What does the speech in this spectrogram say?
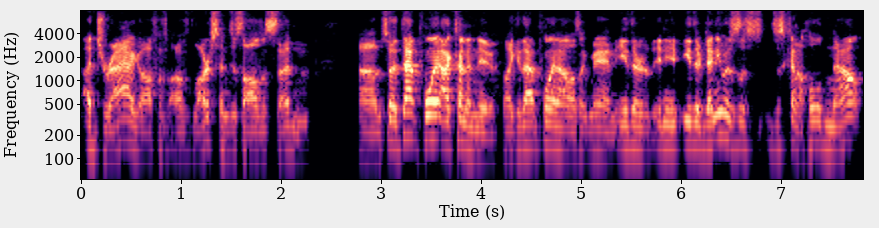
a drag off of, of Larson just all of a sudden?" Um, so at that point, I kind of knew. Like at that point, I was like, "Man, either either Denny was just, just kind of holding out,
